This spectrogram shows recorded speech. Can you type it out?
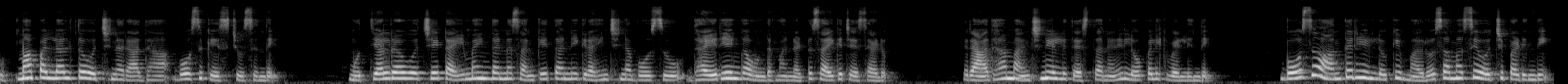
ఉప్మా పళ్ళాలతో వచ్చిన రాధ బోసు కేసు చూసింది. ముత్యాలరావు వచ్చే టైం అయిందన్న సంకేతాన్ని గ్రహించిన బోసు ధైర్యంగా ఉండమన్నట్టు సైగ చేశాడు. రాధ మంచినీళ్ళు తెస్తానని లోపలికి వెళ్ళింది. బోసు ఆంతర్యంలోకి మరో సమస్య వచ్చి పడింది.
